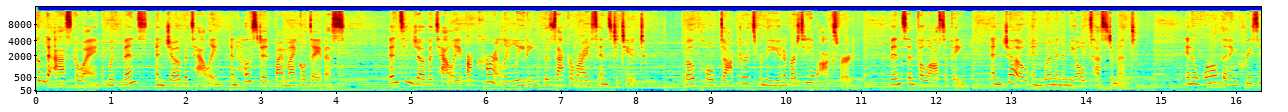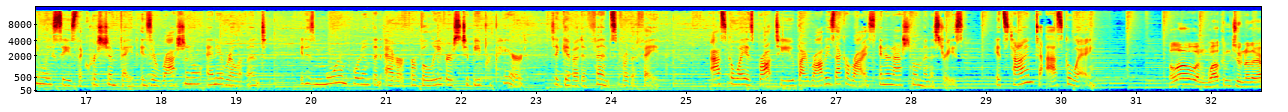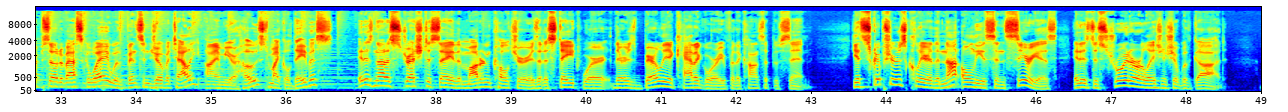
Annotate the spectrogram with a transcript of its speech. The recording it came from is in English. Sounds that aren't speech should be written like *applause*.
Welcome to Ask Away with Vince and Jo Vitale and hosted by Michael Davis. Vince and Jo Vitale are currently leading the Zacharias Institute. Both hold doctorates from the University of Oxford, Vince in philosophy, and Jo in Women in the Old Testament. In a world that increasingly sees the Christian faith as irrational and irrelevant, it is more important than ever for believers to be prepared to give a defense for the faith. Ask Away is brought to you by Ravi Zacharias International Ministries it's time to ask away. Hello, and welcome to another episode of Ask Away with Vincent Jo Vitale. I am your host, Michael Davis. It is not a stretch to say that modern culture is at a state where there is barely a category for the concept of sin. Yet Scripture is clear that not only is sin serious, it has destroyed our relationship with God.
